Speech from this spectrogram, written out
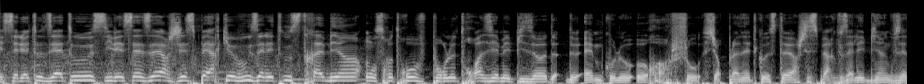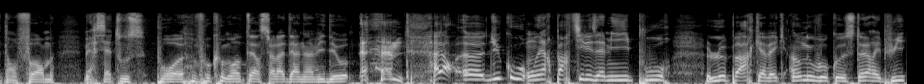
Et salut à toutes et à tous, il est 16h, j'espère que vous allez tous très bien. On se retrouve pour le troisième épisode de M-Colo Horror Show sur Planet Coaster. J'espère que vous allez bien, que vous êtes en forme. Merci à tous pour euh, vos commentaires sur la dernière vidéo. Alors, euh, du coup, on est reparti les amis pour le parc avec un nouveau coaster et puis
